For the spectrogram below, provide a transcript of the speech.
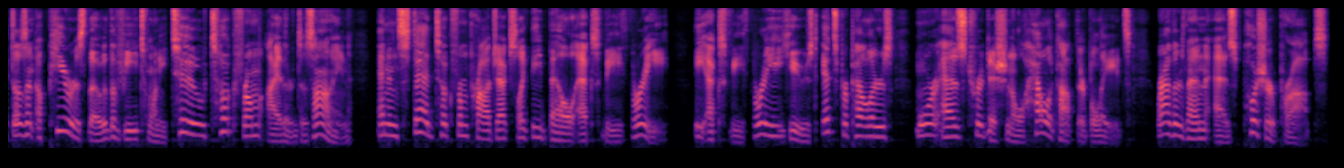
it doesn't appear as though the V-22 took from either design, and instead took from projects like the Bell XV-3. The XV-3 used its propellers more as traditional helicopter blades, rather than as pusher props.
